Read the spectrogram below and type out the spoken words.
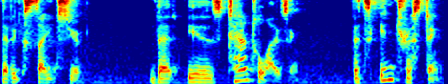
that excites you, that is tantalizing, that's interesting.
